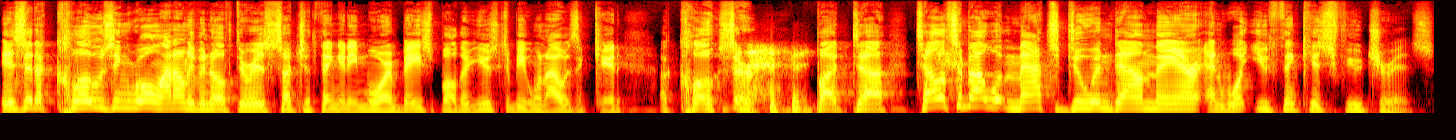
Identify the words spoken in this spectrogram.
Is it a closing role? I don't even know if there is such a thing anymore in baseball. There used to be when I was a kid, a closer. but uh, tell us about what Matt's doing down there and what you think his future is.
